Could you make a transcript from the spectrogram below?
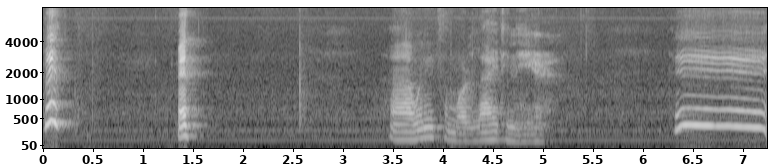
man. Uh, we need some more light in here. Eh.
